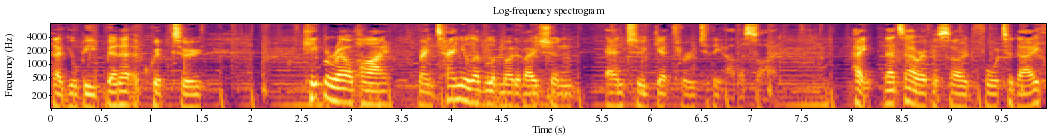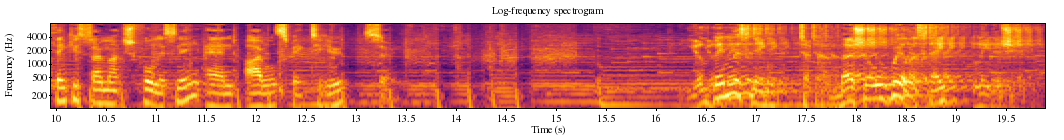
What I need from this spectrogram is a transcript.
that you'll be better equipped to keep morale high, maintain your level of motivation, and to get through to the other side. Hey, that's our episode for today. Thank you so much for listening, and I will speak to you soon. You've been listening to Commercial Real Estate Leadership.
